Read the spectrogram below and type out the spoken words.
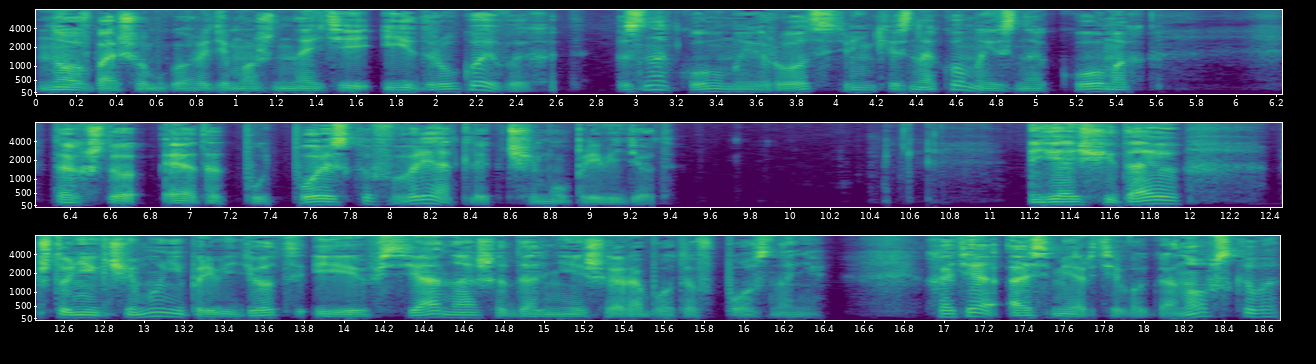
Но в большом городе можно найти и другой выход. Знакомые, родственники, знакомые знакомых. Так что этот путь поисков вряд ли к чему приведет. Я считаю, что ни к чему не приведет и вся наша дальнейшая работа в Познане. Хотя о смерти Вагановского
